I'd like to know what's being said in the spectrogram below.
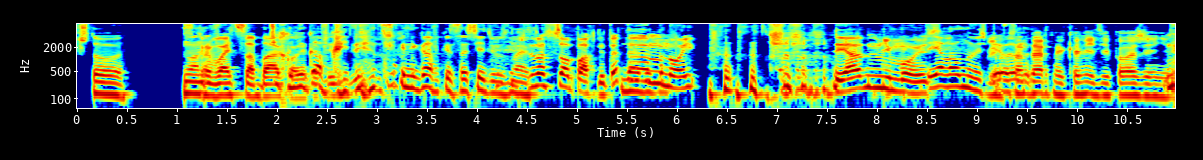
что... Ну, она Скрывать собаку. тихо не пиздец. тихо не гавкает, соседи узнают. вас псом пахнет? Это Да, мной. Я не моюсь. Я волнуюсь. Блин, стандартные комедии положения.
